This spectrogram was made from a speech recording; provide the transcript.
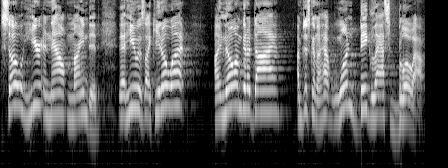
so here and now minded, that he was like, you know what? I know I'm going to die. I'm just going to have one big last blowout.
